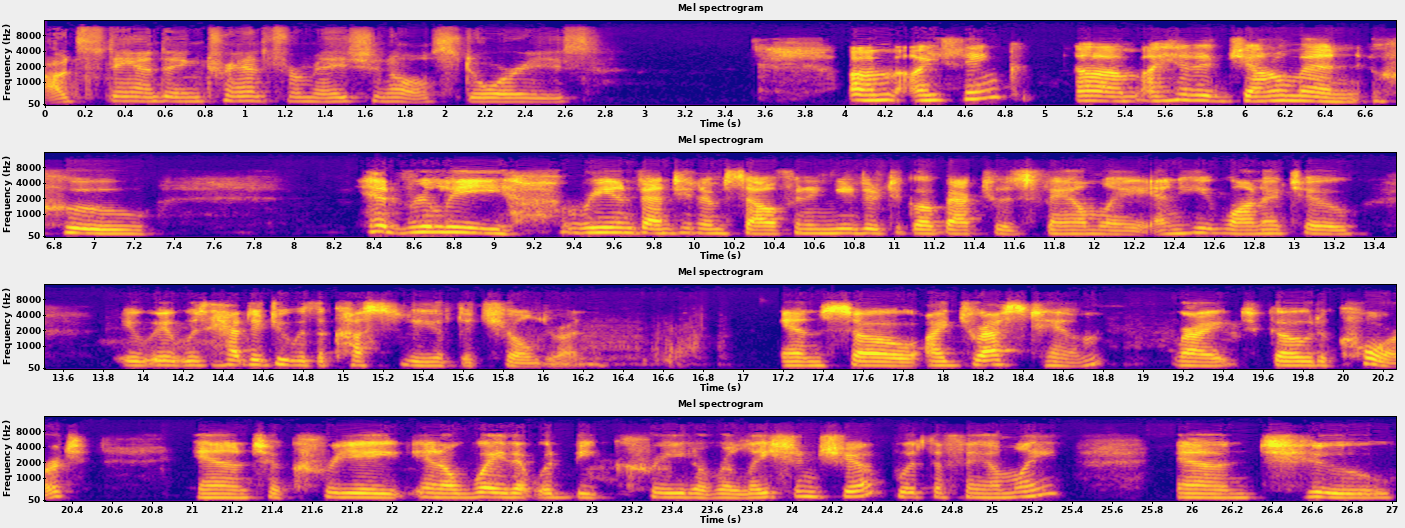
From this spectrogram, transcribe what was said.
outstanding transformational stories? Um, I think um, I had a gentleman who had really reinvented himself and he needed to go back to his family and he wanted to it, it was had to do with the custody of the children and so i dressed him right to go to court and to create in a way that would be create a relationship with the family and to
